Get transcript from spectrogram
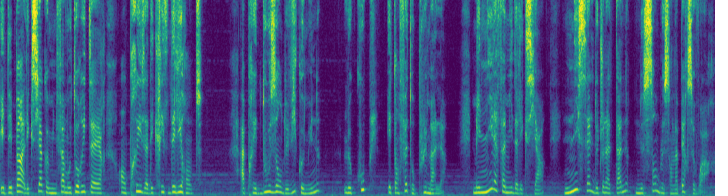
et dépeint Alexia comme une femme autoritaire, en prise à des crises délirantes. Après 12 ans de vie commune, le couple est en fait au plus mal. Mais ni la famille d'Alexia, ni celle de Jonathan ne semblent s'en apercevoir.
